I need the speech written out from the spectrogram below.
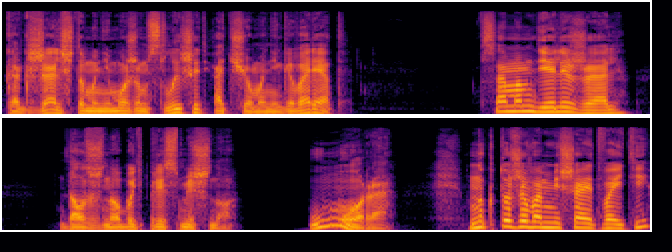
Как жаль, что мы не можем слышать, о чем они говорят. В самом деле жаль. Должно быть присмешно. Умора. Но кто же вам мешает войти?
